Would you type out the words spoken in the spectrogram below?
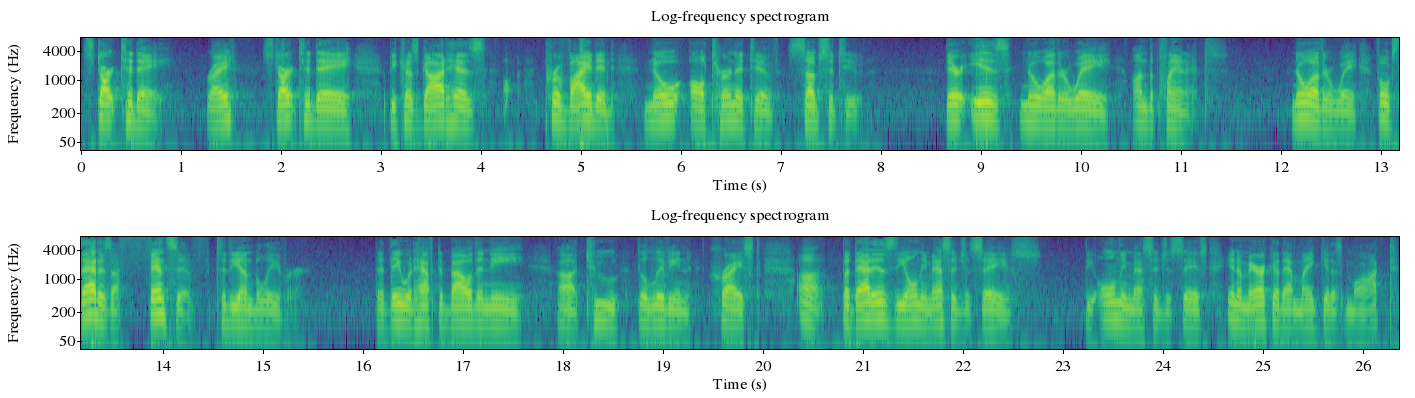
start today, right? Start today because God has provided no alternative substitute. There is no other way on the planet. No other way. Folks, that is offensive to the unbeliever that they would have to bow the knee uh, to the living Christ. Uh, but that is the only message that saves. The only message that saves. In America, that might get us mocked,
